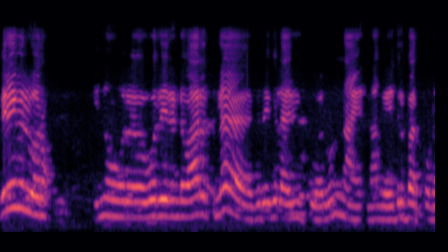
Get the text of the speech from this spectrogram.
விரைவில் வரும். இன்னும் ஒரு ஒரு இரண்டு வாரத்துல விரைவில் அறிவிப்பு வரும்னு நான் நாங்க எதிர்பார்ப்போட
